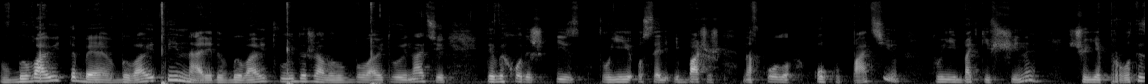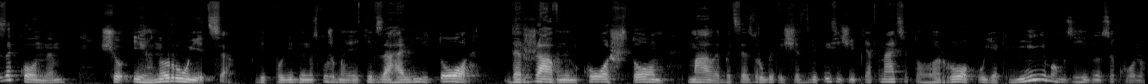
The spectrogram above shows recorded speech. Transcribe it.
вбивають тебе, вбивають твій нарід, вбивають твою державу, вбивають твою націю, ти виходиш із твоєї оселі і бачиш навколо окупацію твоєї батьківщини, що є протизаконним, що ігнорується відповідними службами, які взагалі то державним коштом мали би це зробити ще з 2015 року, як мінімум, згідно закону,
